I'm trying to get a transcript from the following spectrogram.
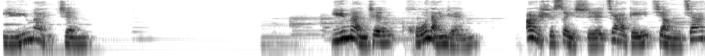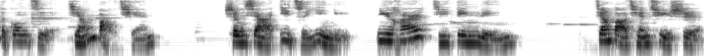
于曼桢。于曼桢，湖南人。二十岁时嫁给蒋家的公子蒋宝乾，生下一子一女，女孩即丁玲。蒋宝乾去世，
